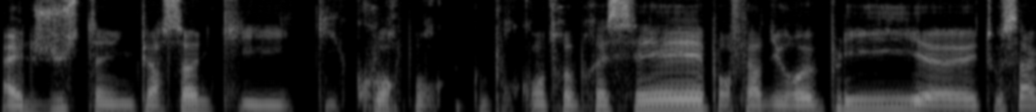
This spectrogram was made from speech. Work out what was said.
être juste une personne qui, qui court pour, pour contre-presser, pour faire du repli et tout ça.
